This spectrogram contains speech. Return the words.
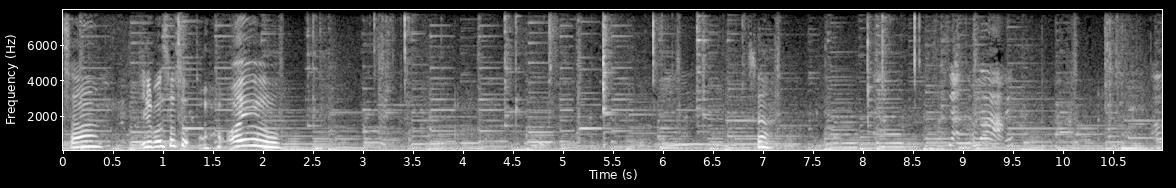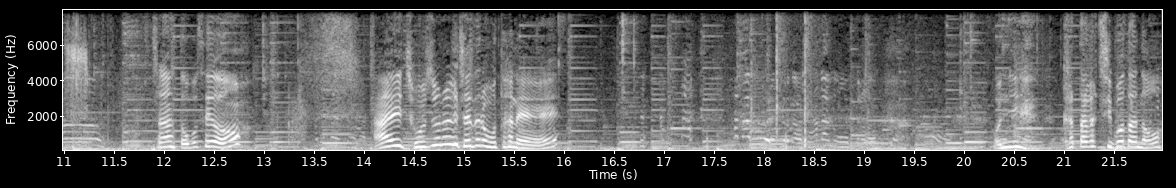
자, 1번 소수. 아유. 자, 넣어보세요. 아이, 조준을 제대로 못하네. 언니, 갖다가 집어다 넣어.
